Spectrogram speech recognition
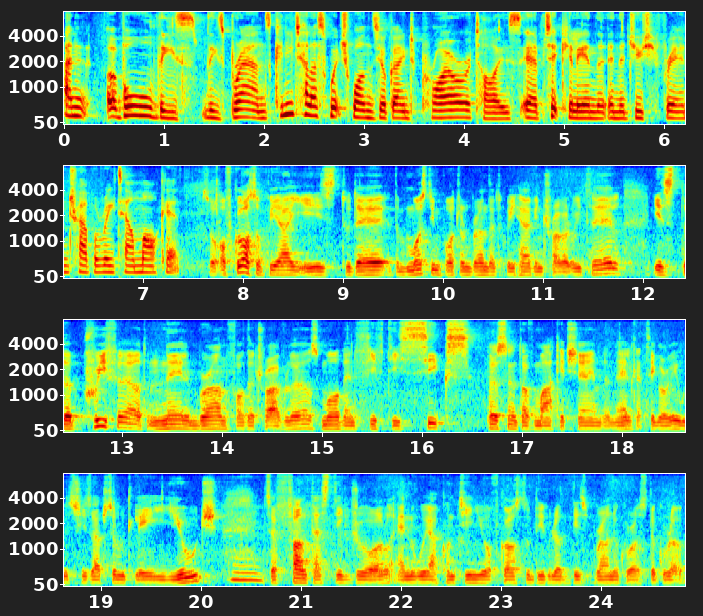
And of all these these brands, can you tell us which ones you're going to prioritise, uh, particularly in the in the duty free and travel retail market? So of course, OPI is today the most important brand that we have in travel retail. It's the preferred nail brand for the travelers, more than 56% of market share in the nail category, which is absolutely huge. It's a fantastic jewel, and we are continue, of course, to develop this brand across the globe.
